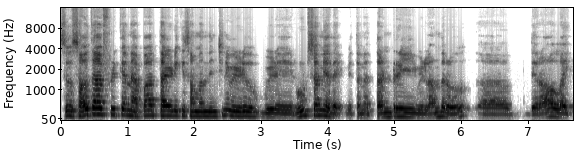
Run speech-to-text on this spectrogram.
so South African అపార్థాయిడ్కి సంబంధించిన వీడు వీడి రూట్స్ అన్ని అదే. ఇతని తండ్రి వీళ్ళందరూ they're all like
